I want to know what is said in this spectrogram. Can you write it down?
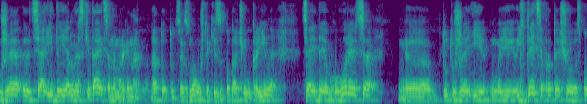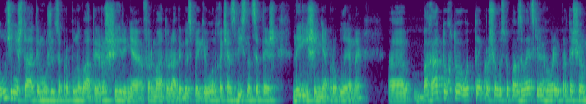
вже ця ідея не скидається на маргінально. Да? Тобто, це знову ж таки з подачі України. Ця ідея обговорюється. Е, Тут уже і йдеться про те, що Сполучені Штати можуть запропонувати розширення формату Ради безпеки ООН, Хоча, звісно, це теж не рішення проблеми. Е, Багато хто, от те про що виступав Зеленський, він говорив про те, що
